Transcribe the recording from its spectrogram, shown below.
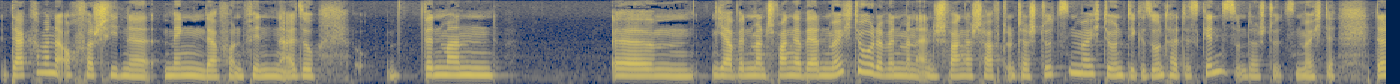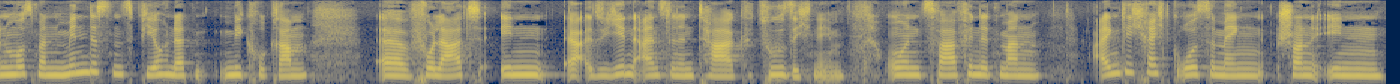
da kann man auch verschiedene Mengen davon finden. Also wenn man ähm, ja, wenn man schwanger werden möchte oder wenn man eine Schwangerschaft unterstützen möchte und die Gesundheit des Kindes unterstützen möchte, dann muss man mindestens 400 Mikrogramm äh, Folat in, also jeden einzelnen Tag zu sich nehmen. Und zwar findet man eigentlich recht große Mengen schon in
